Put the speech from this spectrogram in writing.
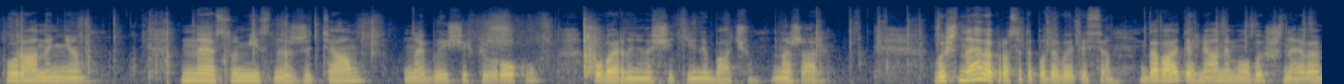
Поранення несумісне з життям. Найближчих півроку повернення на щиті не бачу. На жаль. Вишневе просите подивитися. Давайте глянемо вишневе.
